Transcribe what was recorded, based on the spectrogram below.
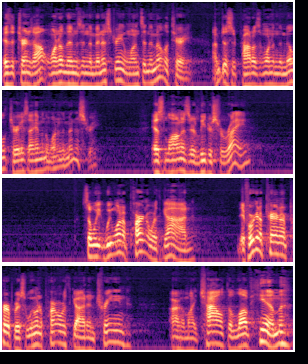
As it turns out, one of them's in the ministry and one's in the military. I'm just as proud as the one in the military as I am in the one in the ministry. As long as they're leaders for right. So we, we want to partner with God. If we're going to parent on purpose, we want to partner with God in training our, uh, my child to love Him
